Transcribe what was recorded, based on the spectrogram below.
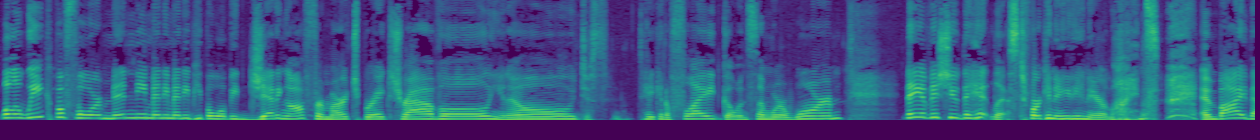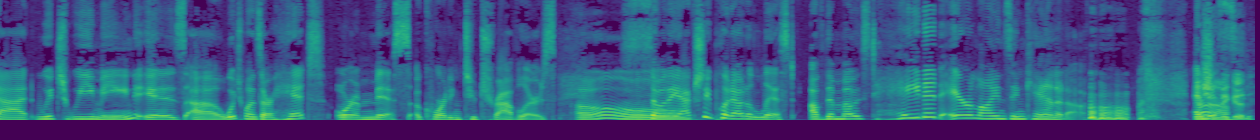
Well, a week before many, many, many people will be jetting off for March break travel, you know, just taking a flight, going somewhere warm. They have issued the hit list for Canadian Airlines. And by that, which we mean is uh, which ones are hit or a miss according to travelers. Oh. So they actually put out a list of the most hated airlines in Canada. and should be good.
